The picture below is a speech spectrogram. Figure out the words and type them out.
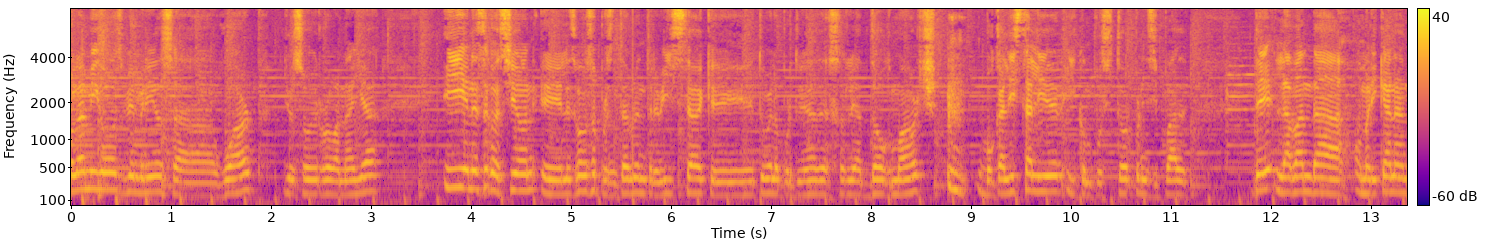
Hola amigos, bienvenidos a Warp, yo soy Robanaya y en esta ocasión eh, les vamos a presentar una entrevista que tuve la oportunidad de hacerle a Doug March, vocalista, líder y compositor principal de la banda americana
